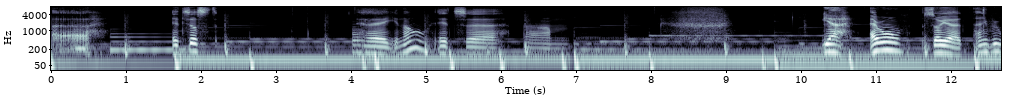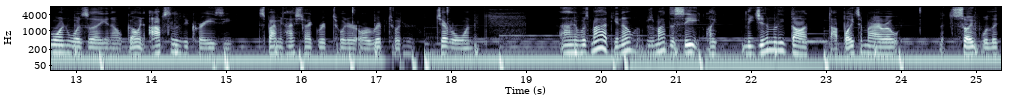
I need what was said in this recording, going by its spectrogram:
Uh, it's just Hey, you know, it's uh um yeah, everyone so yeah, everyone was uh, you know, going absolutely crazy, spamming hashtag rip Twitter or rip Twitter, whichever one. And it was mad, you know, it was mad to see. I legitimately thought that by tomorrow the site will it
